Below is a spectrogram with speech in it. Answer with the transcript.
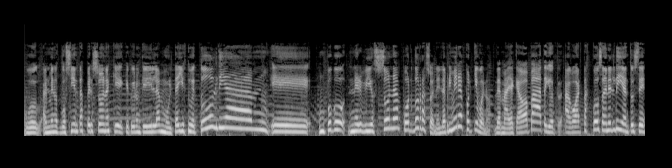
hubo al menos 200 personas que, que tuvieron que vivir la multa. Y yo estuve todo el día mm, eh, un poco nerviosona por dos razones. La primera es porque, bueno, me había quedado a pata, yo hago hartas cosas en el día. Entonces,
